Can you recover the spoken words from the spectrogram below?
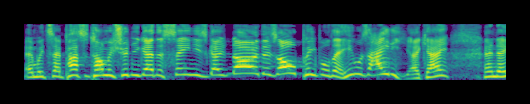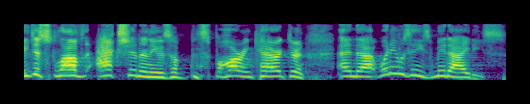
And we'd say, Pastor Tommy, shouldn't you go to the seniors? He goes, No, there's old people there. He was 80, okay? And uh, he just loved action and he was an inspiring character. And, and uh, when he was in his mid 80s,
